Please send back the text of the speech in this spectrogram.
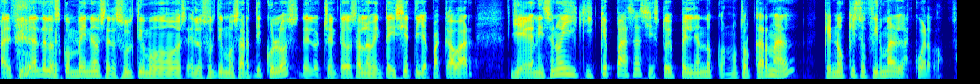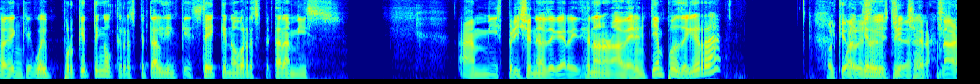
al final de los convenios, en los últimos, en los últimos artículos, del 82 al 97, ya para acabar, llegan y dicen, oye, ¿y qué pasa si estoy peleando con otro carnal que no quiso firmar el acuerdo? O sea, de que, güey, ¿por qué tengo que respetar a alguien que sé que no va a respetar a mis a mis prisioneros de guerra? Y dije, no, no, no, a ver, en tiempos de guerra, Cualquier cualquiera hora es trinchera. No.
